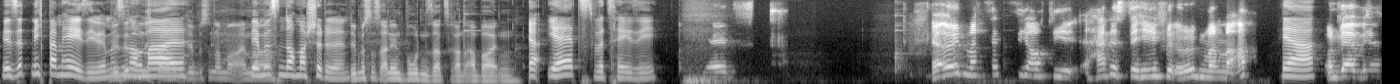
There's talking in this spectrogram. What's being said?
Wir sind nicht beim Hazy, wir müssen sind noch noch nicht mal, beim, wir müssen noch mal einmal. wir müssen noch mal schütteln. wir müssen uns an den Bodensatz ranarbeiten. Ja, jetzt wird's Hazy. jetzt. Ja, irgendwann setzt sich auch die härteste Hefe irgendwann mal ab. Ja, Und wir, wir,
